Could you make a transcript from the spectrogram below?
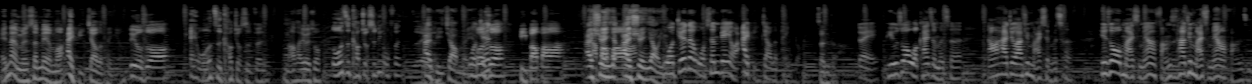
哎，那你们身边有没有爱比较的朋友？例如说，哎，我儿子考九十分，然后他就会说，我儿子考九十六分，爱比较没有，或者说比包包啊，爱炫耀，爱炫耀有。我觉得我身边有爱比较的朋友，真的。对，比如说我开什么车，然后他就要去买什么车；比如说我买什么样的房子，他去买什么样的房子。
